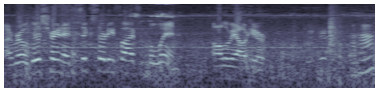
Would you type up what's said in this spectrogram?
I rode this train at 6:35 from Belen, all the way out here. Did you? hmm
